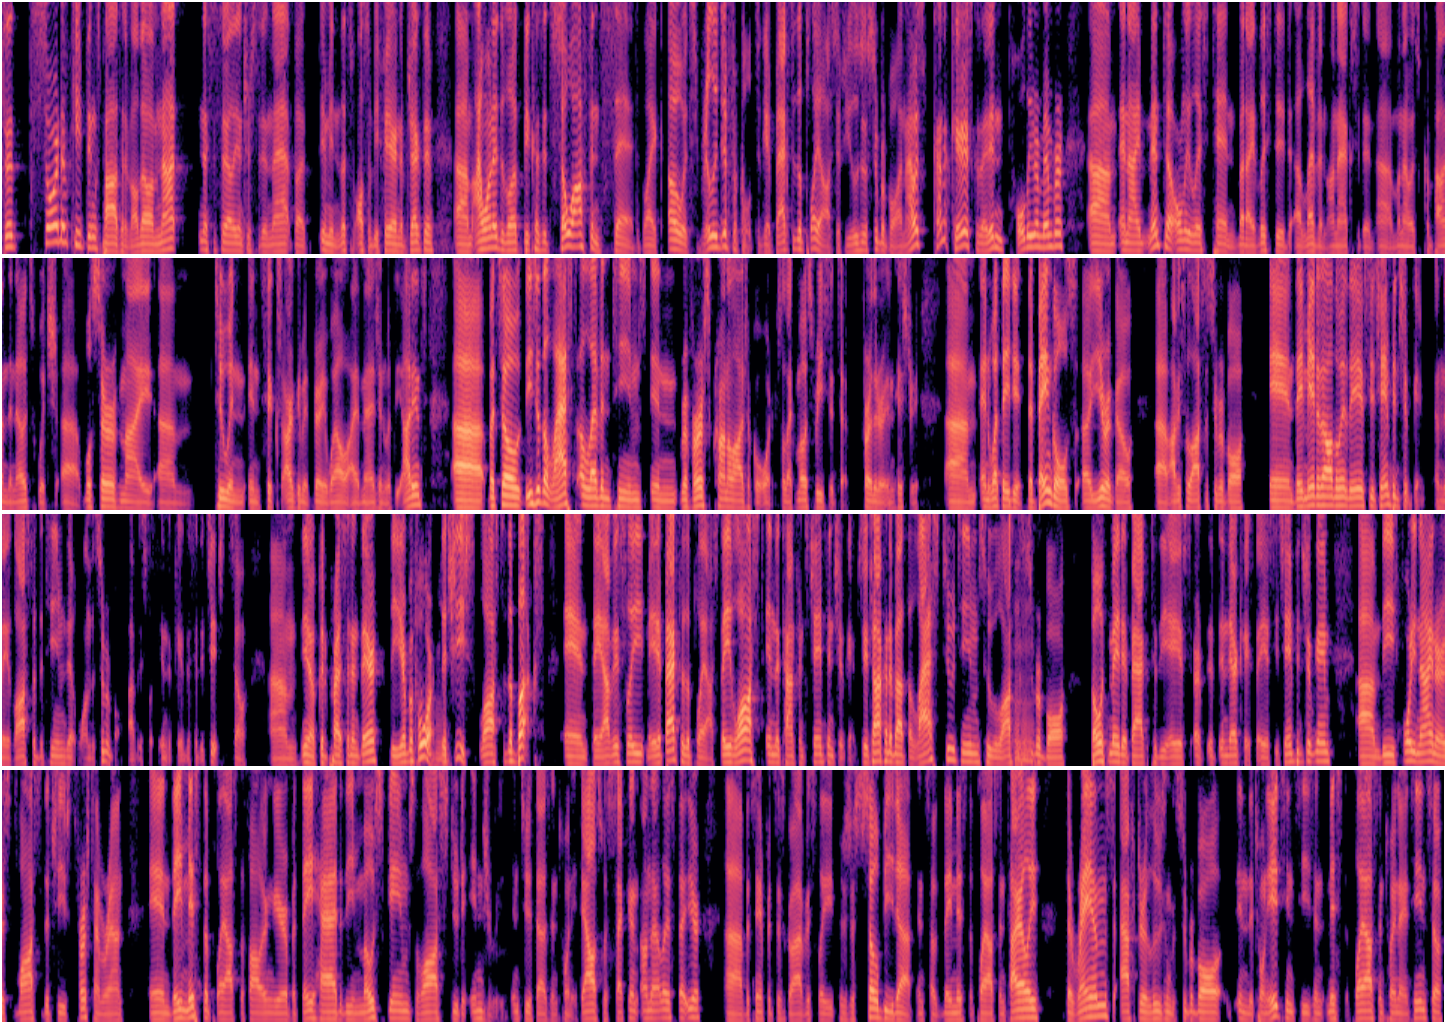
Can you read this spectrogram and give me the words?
to sort of keep things positive, although I'm not necessarily interested in that, but I mean, let's also be fair and objective. Um, I wanted to look because it's so often said, like, oh, it's really difficult to get back to the playoffs if you lose a Super Bowl. And I was kind of curious because I didn't totally remember. Um, and I meant to only list 10, but I listed 11 on accident um, when I was compiling the notes, which uh, will serve my um, two in, in six argument very well, I imagine, with the audience. Uh, but so these are the last 11 teams in reverse chronological order. So, like most recent to further in history. Um, and what they did, the Bengals a year ago, uh, obviously lost the Super Bowl and they made it all the way to the AFC Championship game and they lost to the team that won the Super Bowl, obviously, in the Kansas City Chiefs. So, um, you know, good precedent there. The year before, the Chiefs lost to the Bucs and they obviously made it back to the playoffs. They lost in the conference championship game. So you're talking about the last two teams who lost Mhm. the Super Bowl both made it back to the AFC, or in their case, the AFC championship game. Um, the 49ers lost to the Chiefs the first time around, and they missed the playoffs the following year, but they had the most games lost due to injury in 2020. Dallas was second on that list that year, uh, but San Francisco obviously was just so beat up, and so they missed the playoffs entirely. The Rams, after losing the Super Bowl in the 2018 season, missed the playoffs in 2019. So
